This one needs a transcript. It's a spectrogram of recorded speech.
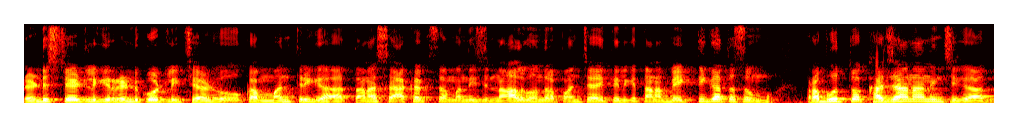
రెండు స్టేట్లకి రెండు కోట్లు ఇచ్చాడు. ఒక మంత్రిగా తన శాఖకు సంబంధించి నాలుగు వందల పంచాయతీలకి తన వ్యక్తిగత సొమ్ము. ప్రభుత్వ ఖజానా నుంచి కాదు.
